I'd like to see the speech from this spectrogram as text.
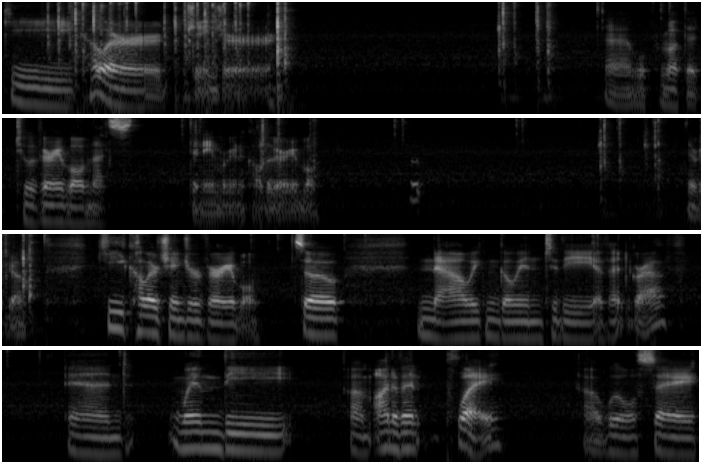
key color changer. Uh, we'll promote that to a variable, and that's the name we're going to call the variable. There we go. Key color changer variable. So now we can go into the event graph, and when the um, on event play, uh, we'll say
